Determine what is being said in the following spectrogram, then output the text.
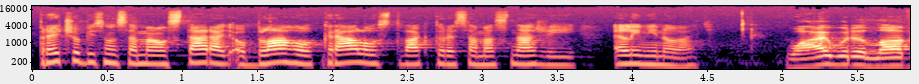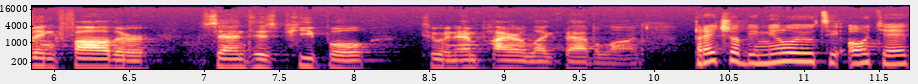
Prečo by som sa mal starať o blaho kráľovstva, ktoré sa ma snaží eliminovať? Why would a loving father send his people to an empire like Babylon? Prečo by milujúci otec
